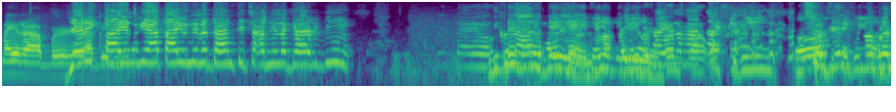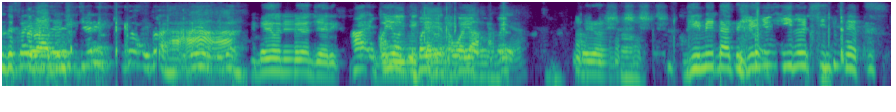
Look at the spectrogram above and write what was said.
May rubber. Jeric, rubber. tayo lang yata yun nila Dante tsaka nila Gary B. Tayo. Hindi ko na alam hindi, yun. Tayo lang ata. Yung, Oh, Jeric, yung- Sobrang Iba yun, desperado. Jeric, Jeric, iba, iba, iba yun, iba. Ah, yun, Jeric. Ah, iba yun, iba kayo yun, na iba yun. ah. Iba yun. Gimmick natin yun. yung inner secrets.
